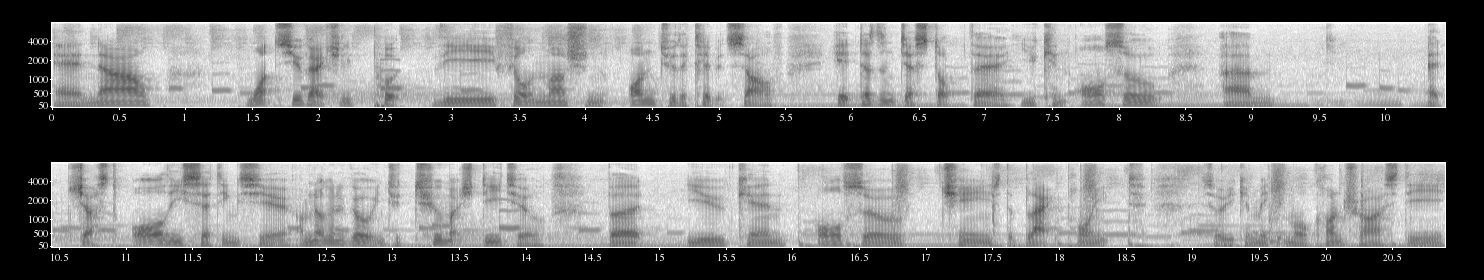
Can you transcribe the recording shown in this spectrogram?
and now once you've actually put the film emulsion onto the clip itself, it doesn't just stop there. You can also um, adjust all these settings here. I'm not going to go into too much detail, but you can also change the black point. So you can make it more contrasty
